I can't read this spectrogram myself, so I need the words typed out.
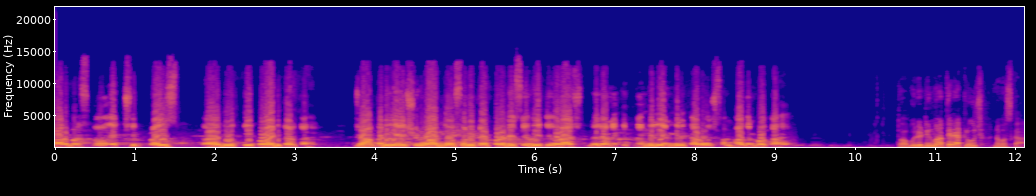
फार्मर्स को अच्छी प्राइस अ, दूध की प्रोवाइड करता है जहाँ पर ये शुरुआत 200 लीटर पर डे से हुई थी और आज न जाने कितने मिलियन मिल्क का रोज संपादन होता है તો આ બુલેટિનમાં અત્યારે આટલું જ નમસ્કાર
